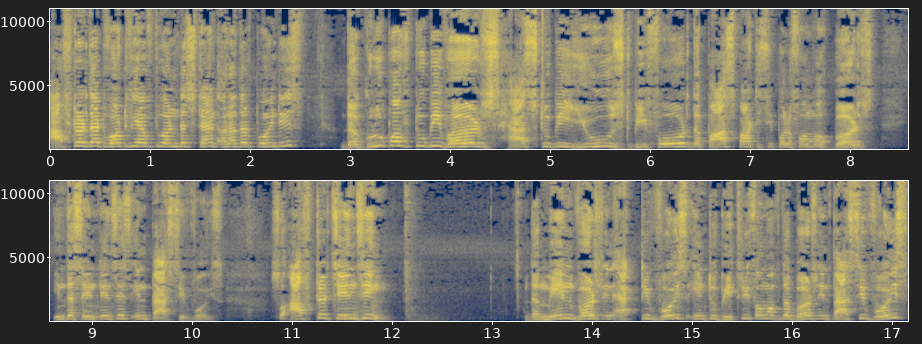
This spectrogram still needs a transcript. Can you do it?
after that what we have to understand another point is The group of to be verbs has to be used before the past participle form of verbs in the sentences in passive voice. So after changing the main verbs in active voice into V3 form of the verbs in passive voice,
